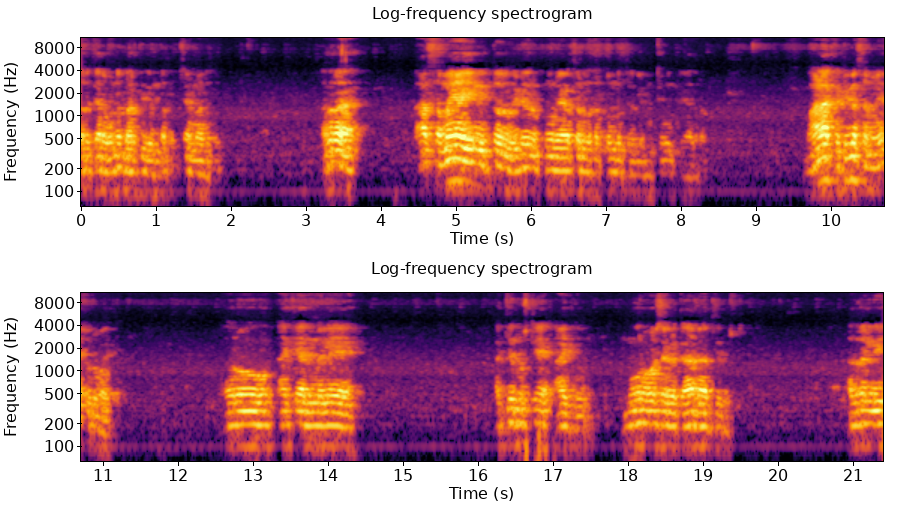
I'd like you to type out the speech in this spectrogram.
ಸರ್ಕಾರವನ್ನು ಭಾರತೀಯ ಜನತಾ ಪಕ್ಷ ಮಾಡಿದ್ರು. ಅದರ ಆ ಸಮಯ ಏನಿತ್ತು ಯಡಿಯೂರಪ್ಪನವರು ಎರಡು ಸಾವಿರದ ಹತ್ತೊಂಬತ್ತರಲ್ಲಿ ಮುಖ್ಯಮಂತ್ರಿ ಆದರು? ಭಾಳ ಕಠಿಣ ಸಮಯ ಶುರುವಾಯಿತು. ಅವರು ಆಯ್ಕೆ ಆದಮೇಲೆ ಅತಿವೃಷ್ಟಿ ಆಯಿತು. ಮೂರು ವರ್ಷಗಳ ಕಾಲ ಅತಿವೃಷ್ಟಿ. ಅದರಲ್ಲಿ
